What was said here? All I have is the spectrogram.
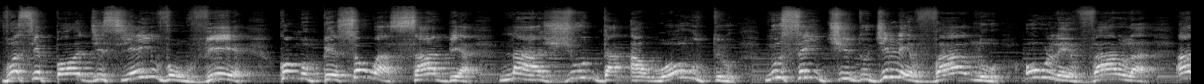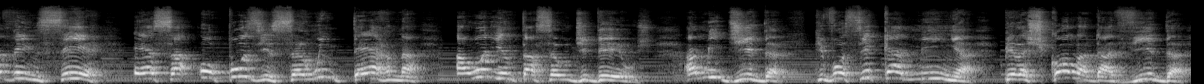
você pode se envolver como pessoa sábia na ajuda ao outro, no sentido de levá-lo ou levá-la a vencer essa oposição interna à orientação de Deus. À medida que você caminha pela escola da vida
